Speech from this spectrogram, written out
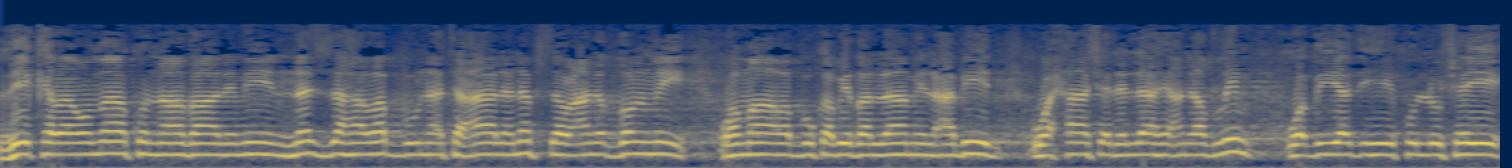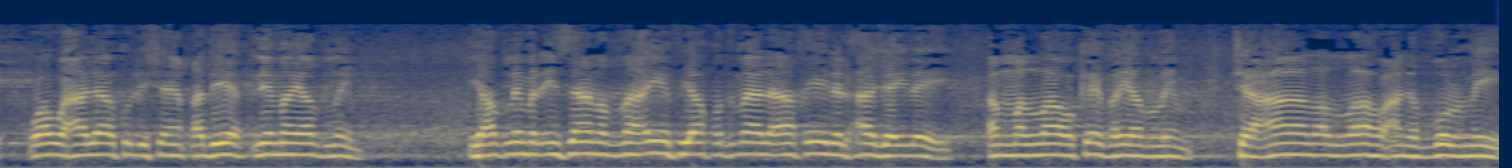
ذكر وما كنا ظالمين. نزه ربنا تعالى نفسه عن الظلم وما ربك بظلام العبيد وحاش لله أن يظلم وبيده كل شيء وهو على كل شيء قدير. لما يظلم؟ يظلم الإنسان الضعيف يأخذ مال أخيه للحاجة إليه. أما الله كيف يظلم؟ تعالى الله عن الظلم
